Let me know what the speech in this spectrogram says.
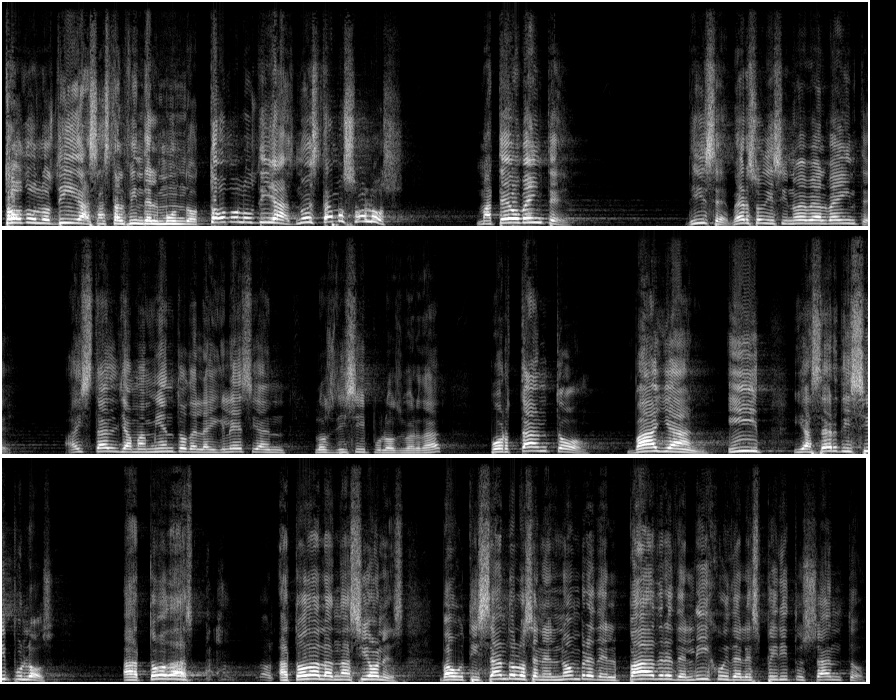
todos los días hasta el fin del mundo. Todos los días, no estamos solos. Mateo 20 dice, verso 19 al 20. Ahí está el llamamiento de la iglesia en los discípulos, ¿verdad? Por tanto, vayan, id y hacer discípulos a todas, a todas las naciones, bautizándolos en el nombre del Padre, del Hijo y del Espíritu Santo,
